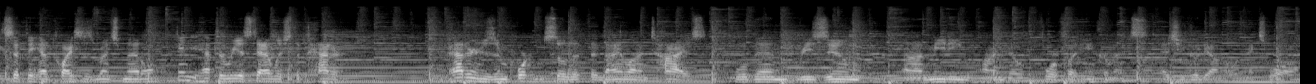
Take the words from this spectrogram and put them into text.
except they have twice as much metal and you have to reestablish the pattern. The pattern is important so that the nylon ties will then resume uh, meeting on the four foot increments as you go down the next wall.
